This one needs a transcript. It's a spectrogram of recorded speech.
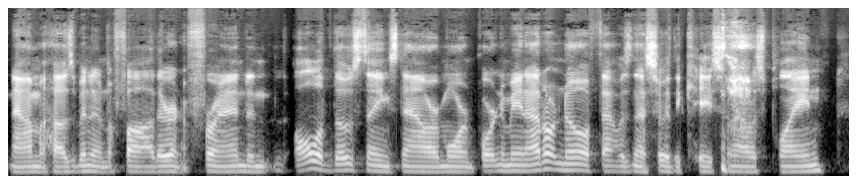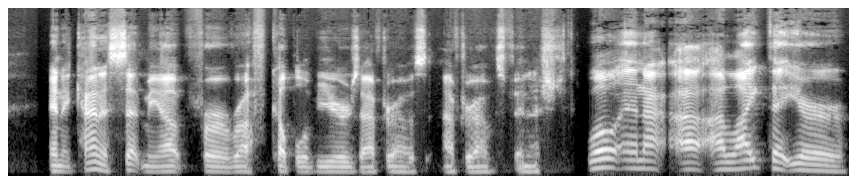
now I'm a husband and a father and a friend, and all of those things now are more important to me. And I don't know if that was necessarily the case when I was playing, and it kind of set me up for a rough couple of years after I was after I was finished. Well, and I, I, I like that you're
